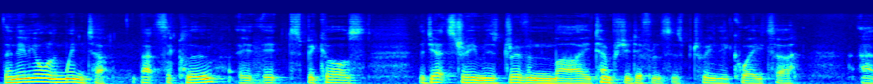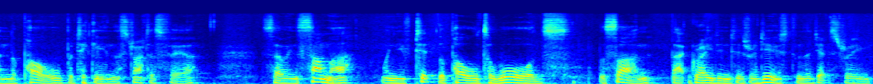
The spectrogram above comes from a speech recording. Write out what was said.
They're nearly all in winter. That's a clue. It, it's because the jet stream is driven by temperature differences between the equator and the pole, particularly in the stratosphere. So in summer, when you've tipped the pole towards the sun, that gradient is reduced and the jet stream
